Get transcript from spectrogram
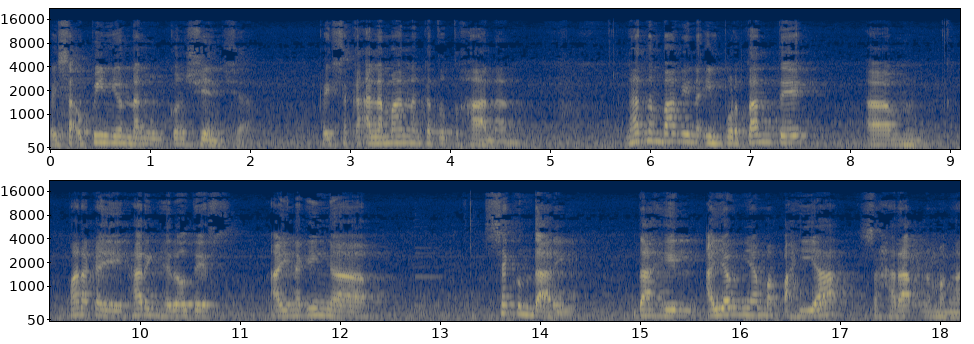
kaysa opinion ng konsyensya, kaysa kaalaman ng katotohanan. Lahat ng bagay na importante um, para kay Haring Herodes ay naging uh, secondary dahil ayaw niya mapahiya sa harap ng mga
